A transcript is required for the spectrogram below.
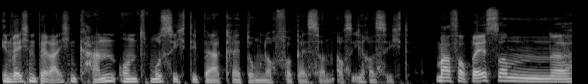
In welchen Bereichen kann und muss sich die Bergrettung noch verbessern aus Ihrer Sicht? Mal verbessern äh,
